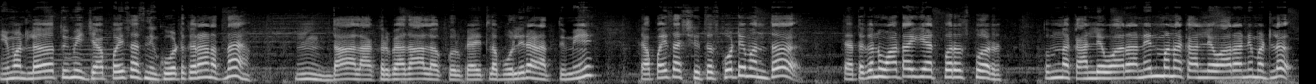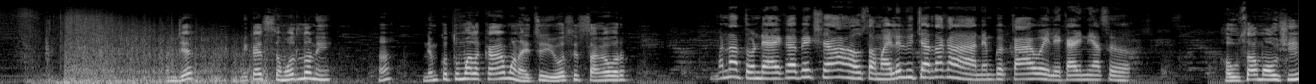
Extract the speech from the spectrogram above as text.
मी म्हटलं तुम्ही ज्या पैसाच गोट करणार ना दहा लाख रुपया दहा लाख रुपया इथला बोली राहणार तुम्ही त्या पैसा शेतच कोठे म्हणतं त्यात गण वाटा घ्यात परस्पर. तुमना कानले वाराने न म्हणा कानले वाराने म्हटलं म्हणजे मी काय समजलो नाही. हा? नेमकं तुम्हाला काय म्हणायचं व्यवस्थित सांगा बरं. म्हणा तोंडे ऐकापेक्षा हौसा मायलेच विचारता का? नेमकं काय व्हायले काय नाही असं. हौसा मावशी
